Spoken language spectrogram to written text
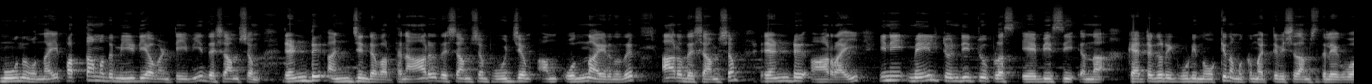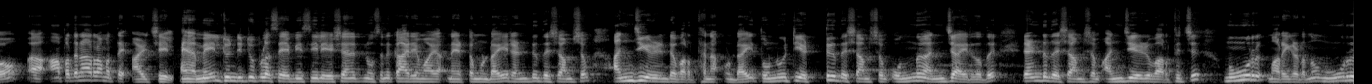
മൂന്ന് ഒന്നായി. പത്താമത് മീഡിയ വൺ ടി വി ദശാംശം രണ്ട് അഞ്ചിന്റെ വർധന. ആറ് ദശാംശം പൂജ്യം ഒന്നായിരുന്നത്. ആറ് ദശാംശം രണ്ട് ആറായി. ഇനി male twenty two plus A B C എന്ന കാറ്റഗറി കൂടി നോക്കി നമുക്ക് മറ്റ് വിശദാംശത്തിലേക്ക് പോകാം ആ, പതിനാറാമത്തെ ആഴ്ചയിൽ male twenty two plus A B സിയിൽ ഏഷ്യാനെറ്റ് ന്യൂസിന് കാര്യമായ നേട്ടമുണ്ടായി. രണ്ട് ദശാംശം അഞ്ച് ഏഴിന്റെ വർധന ഉണ്ടായി. തൊണ്ണൂറ്റി എട്ട് ദശാംശം ഒന്ന് അഞ്ചായിരുന്നത് രണ്ട് ദശാംശം അഞ്ച് ഏഴ് വർദ്ധിച്ച് നൂറ് മറികടന്നു. നൂറ്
